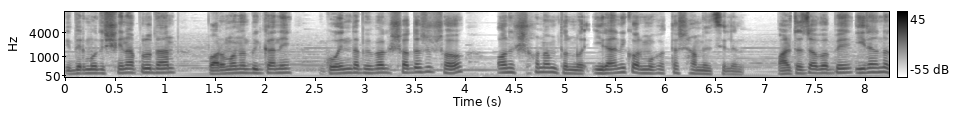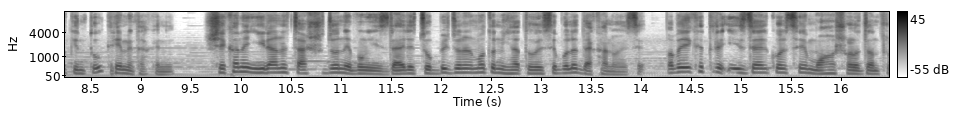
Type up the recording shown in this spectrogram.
এদের মধ্যে সেনাপ্রধান, পরমাণু বিজ্ঞানী, গোয়েন্দা বিভাগের সদস্য সহ অনেক স্বনামধন্য ইরানি কর্মকর্তা সামিল ছিলেন। পাল্টা জবাবে ইরানও কিন্তু থেমে থাকেনি। সেখানে ইরানের চারশো জন এবং ইসরায়েলের চব্বিশ জনের মতো নিহত হয়েছে বলে দেখানো হয়েছে। তবে এক্ষেত্রে ইসরায়েল করেছে মহাষড়যন্ত্র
